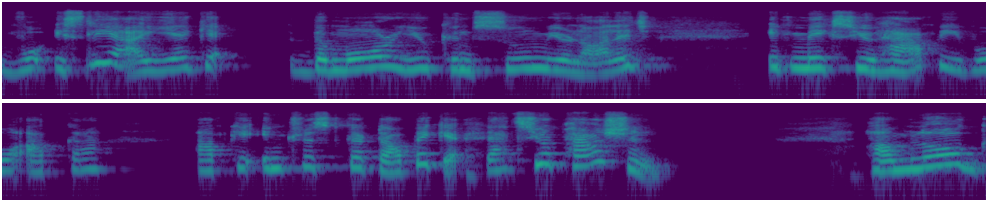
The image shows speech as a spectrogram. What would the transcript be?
वो इसलिए आई है कि the more you consume your knowledge it makes you happy वो आपका, आपके इंटरेस्ट का टॉपिक है। दैट्स योर पैशन हम लोग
